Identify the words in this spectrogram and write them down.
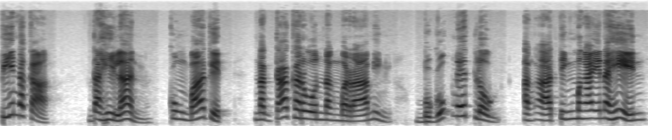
pinaka dahilan kung bakit nagkakaroon ng maraming bugok na itlog ang ating mga inahin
